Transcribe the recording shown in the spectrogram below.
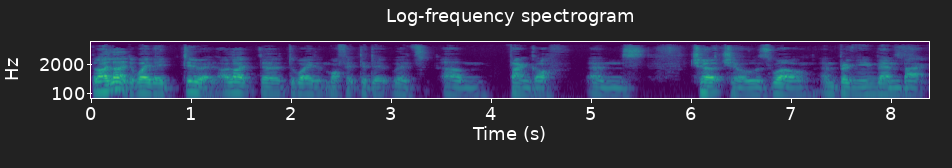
But I like the way they do it. I like the the way that Moffat did it with um, Van Gogh and Churchill as well, and bringing them back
